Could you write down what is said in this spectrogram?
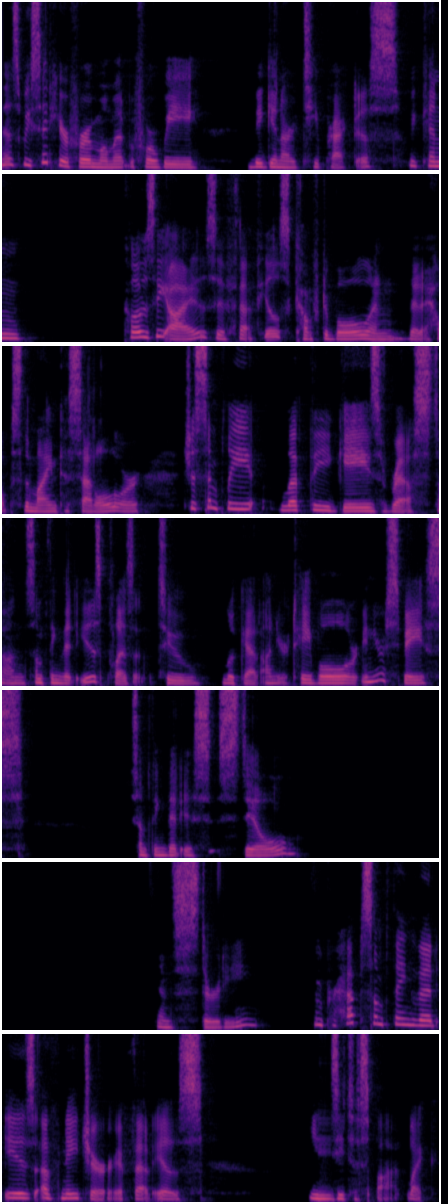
as we sit here for a moment before we begin our tea practice, we can close the eyes if that feels comfortable and that it helps the mind to settle, or just simply let the gaze rest on something that is pleasant to look at on your table or in your space, something that is still and sturdy, and perhaps something that is of nature, if that is easy to spot, like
